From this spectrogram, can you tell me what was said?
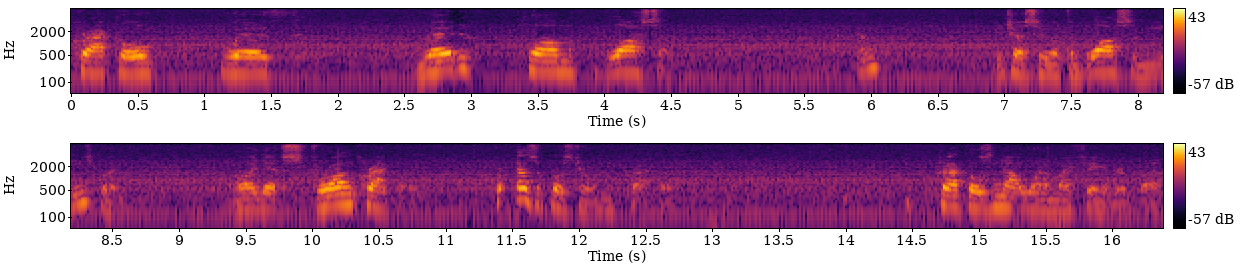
crackle with red plum blossom. Yeah. Interesting what the blossom means, but I like that strong crackle as opposed to a weak crackle. Crackle is not one of my favorite, but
